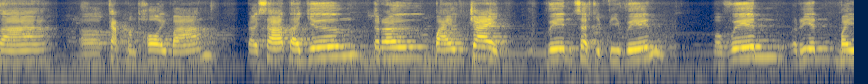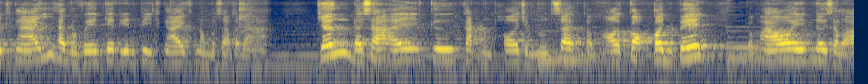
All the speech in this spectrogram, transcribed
សារកាត់បន្ថយបាន ដោយសារតែយើងត្រូវបែងចែកវេនសិស្សជាពីរវេនមួយវេនរៀន3ថ្ងៃហើយមួយវេនទៀតរៀន2ថ្ងៃក្នុងមួយសប្តាហ៍អញ្ចឹងដោយសារអីគឺកាត់បន្ថយចំនួនសិស្សកុំឲ្យកក់កុញពេកកុំឲ្យនៅសាលា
